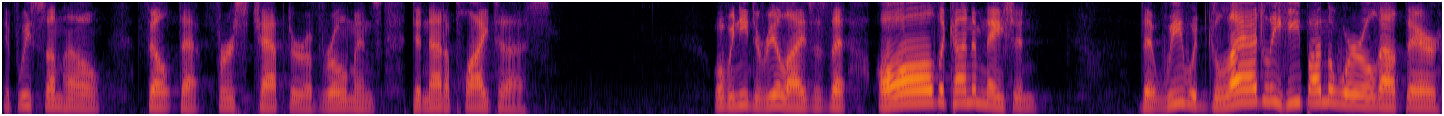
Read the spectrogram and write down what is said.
If we somehow felt that first chapter of Romans did not apply to us, what we need to realize is that all the condemnation that we would gladly heap on the world out there,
